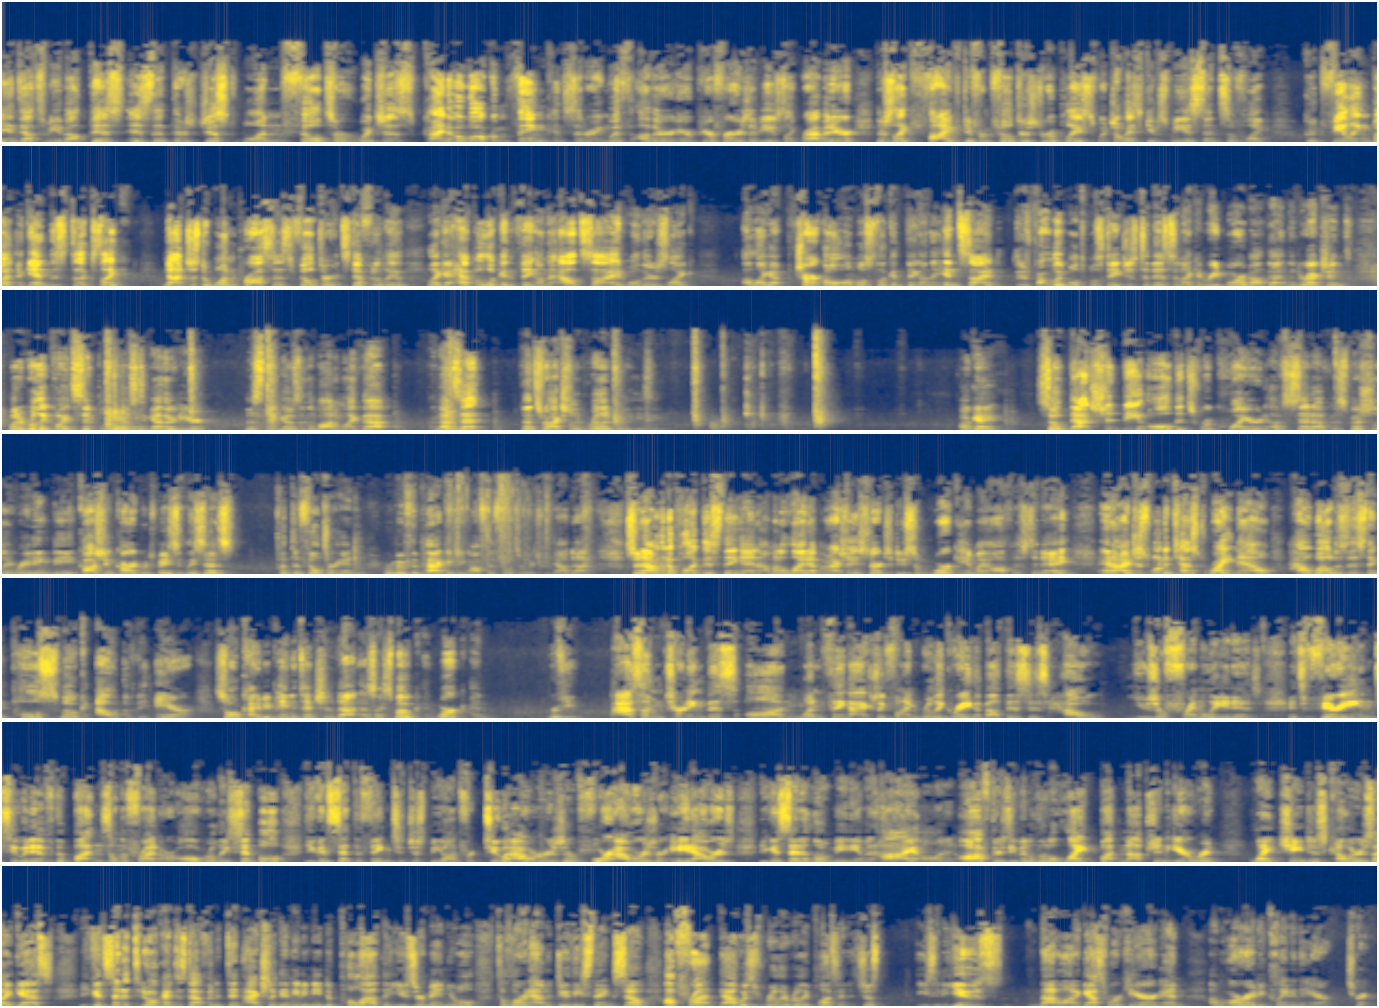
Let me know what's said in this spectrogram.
Stands out to me about this is that there's just one filter, which is kind of a welcome thing considering with other air purifiers I've used, like Rabbit Air, there's like five different filters to replace, which always gives me a sense of like good feeling. But again, this looks like not just a one process filter. It's definitely like a HEPA looking thing on the outside, while there's like a, like a charcoal almost looking thing on the inside. There's probably multiple stages to this, and I can read more about that in the directions. But it really quite simply goes together here. This thing goes in the bottom like that, and that's it. That's actually really, really easy. Okay, so that should be all that's required of setup, especially reading the caution card, which basically says put the filter in, remove the packaging off the filter, which we've now done. So now I'm gonna plug this thing in, I'm gonna light up, I'm actually gonna start to do some work in my office today. And I just want to test right now, how well does this thing pull smoke out of the air? So I'll kind of be paying attention to that as I smoke and work and review. As I'm turning this on, one thing I actually find really great about this is how user friendly it is. It's very intuitive. The buttons on the front are all really simple. You can set the thing to just be on for two hours or four hours or eight hours. You can set it low, medium, and high, on and off. There's even a little light button option here where it light changes colors, I guess. You can set it to do all kinds of stuff, and it did, actually didn't even need to pull out the user manual to learn how to do these things. So up front, that was really, really pleasant. It's just easy to use, not a lot of guesswork here, and I'm already cleaning the air. It's great.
